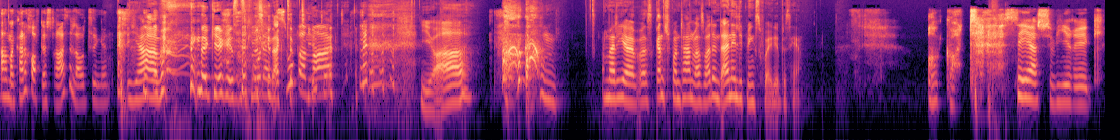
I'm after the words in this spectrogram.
Ah, man kann auch auf der Straße laut singen. Ja, aber in der Kirche ist es ein Oder bisschen im akzeptierter. Supermarkt. Ja. Maria, was ganz spontan, was war denn deine Lieblingsfolge bisher? Oh Gott, sehr schwierig.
